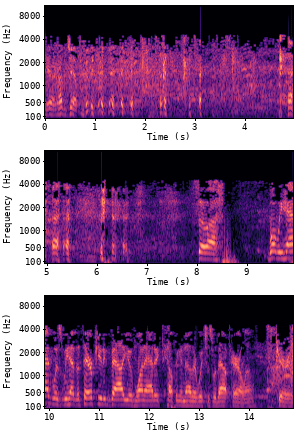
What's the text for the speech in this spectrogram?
Here, have a chip. so, uh, what we had was we had the therapeutic value of one addict helping another, which is without parallel. Period.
